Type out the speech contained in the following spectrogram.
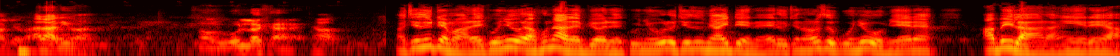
ဟုတ်ကဲ့ပါအဲ့ဒါလေးပါဟုတ်ကိုလက်ခံတယ်ဟုတ်အကျေးဇူးတင်ပါတယ်ကိုညိုကခုနကလည်းပြောတယ်ကိုညိုလို့ကျေးဇူးအများကြီးတင်တယ်လို့ကျွန်တော်တို့ဆိုကိုညိုကိုအများတန်းအားပေးလာတာငယ်တဲ့ဟာ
